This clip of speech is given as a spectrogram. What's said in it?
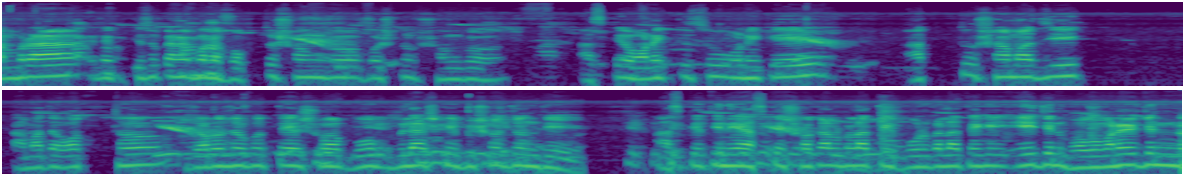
আমরা এটা কিছু কারণে বলা ভক্ত সঙ্গ বৈষ্ণব সংঘ, আজকে অনেক কিছু অনেকে আত্মসামাজিক, আমাদের অর্থ, জড়জগতের সব ভোগ বিলাসকে বিসর্জন দিয়ে, আজকে তিনি আজকে সকালবেলা থেকে ভোরবেলা থেকে এই যে ভগবানের জন্য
